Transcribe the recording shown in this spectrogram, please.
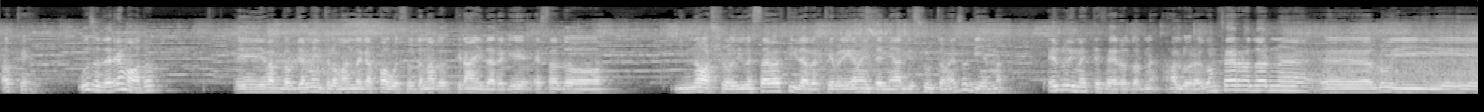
Ok, uso terremoto e vabbè ovviamente lo manda KO questo dannato Tiranitar che è stato il nocciolo di questa partita perché praticamente mi ha distrutto mezzo team e lui mette Ferrotorn. Allora con Ferrotorn eh, lui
